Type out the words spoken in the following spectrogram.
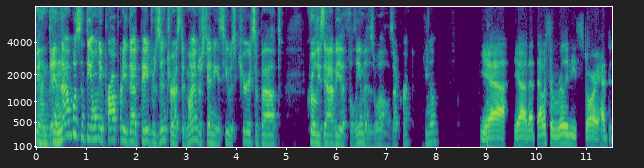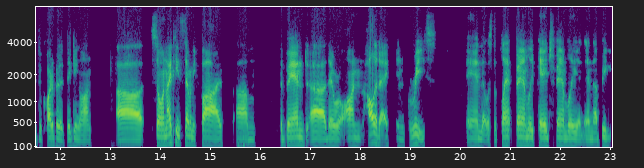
And and that wasn't the only property that page was interested. My understanding is he was curious about Crowley's Abbey of Thelema as well. Is that correct? Do you know? Yeah, yeah, that that was a really neat story. I had to do quite a bit of digging on. Uh, so in 1975, um, the band uh, they were on holiday in Greece, and that was the Plant family, Page family, and, and I be,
